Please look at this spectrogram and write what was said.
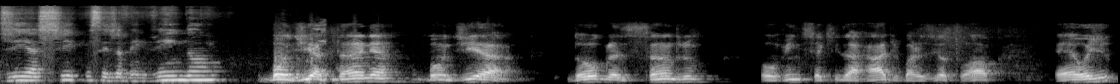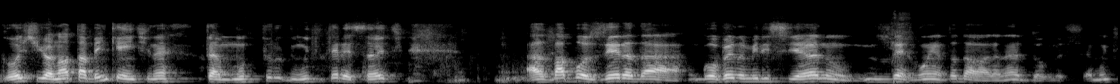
dia, Chico, seja bem-vindo. Bom dia, Tânia. Bom dia, Douglas, Sandro, ouvintes aqui da Rádio Brasil Atual. É, hoje, hoje o jornal está bem quente, né? Está muito, muito interessante. A baboseira da governo miliciano nos vergonha toda hora, né, Douglas? É muito.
